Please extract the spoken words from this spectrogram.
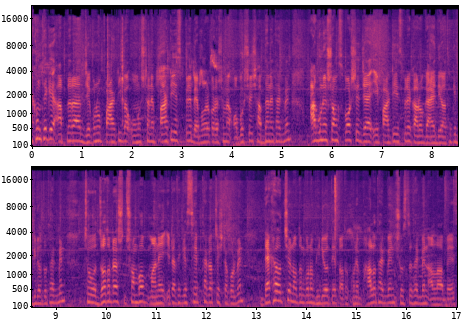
এখন থেকে আপনারা যে কোনো পার্টি বা অনুষ্ঠানে পার্টি স্প্রে ব্যবহার করার সময় অবশ্যই সাবধানে থাকবেন। আগুনের সংস্পর্শে যা এই পার্টি স্প্রে কারও গায়ে দেওয়া থেকে বিরত থাকবেন। তো যতটা সম্ভব মানে এটা থেকে সেফ থাকার চেষ্টা করবেন। দেখা হচ্ছে নতুন কোনো ভিডিওতে ততক্ষণে ভালো থাকবেন, সুস্থ থাকবেন। আল্লাহ হাফেজ।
